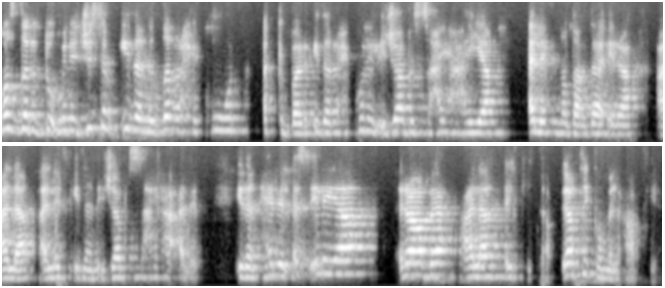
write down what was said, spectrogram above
مصدر الضوء من الجسم إذا الظل رح يكون أكبر. إذا رح يكون الإجابة الصحيحة هي ألف. نضع دائرة على ألف. إذا الإجابة الصحيحة ألف. إذا حل الأسئلة يا رابع على الكتاب. يعطيكم العافية.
